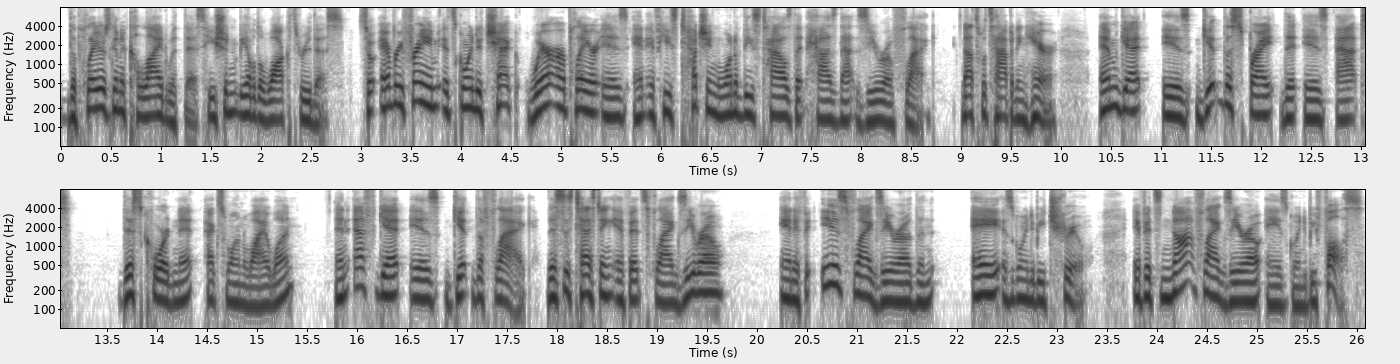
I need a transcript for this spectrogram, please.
the player is going to collide with this. He shouldn't be able to walk through this. So every frame, it's going to check where our player is and if he's touching one of these tiles that has that zero flag. That's what's happening here. mget is get the sprite that is at this coordinate, x1, y1, and fget is get the flag. This is testing if it's flag zero, and if it is flag zero, then A is going to be true. If it's not flag zero, A is going to be false.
